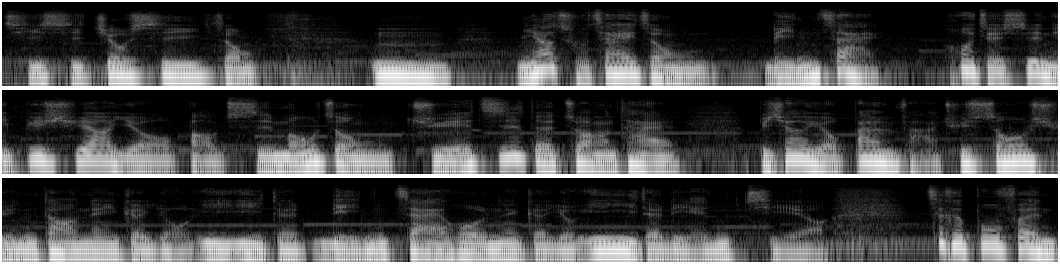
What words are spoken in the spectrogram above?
其实就是一种，嗯，你要处在一种临在。或者是你必须要有保持某种觉知的状态，比较有办法去搜寻到那个有意义的临在或那个有意义的连接哦。这个部分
